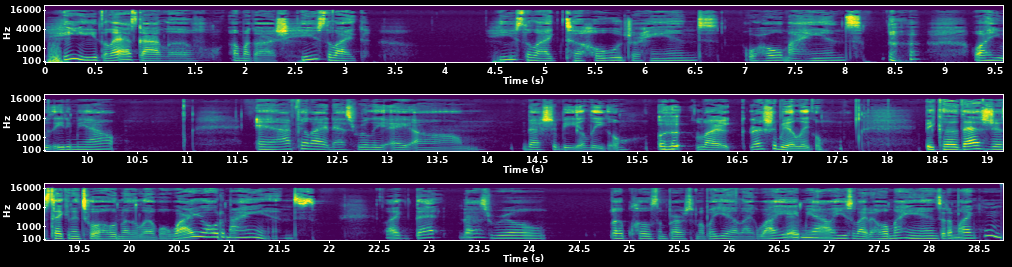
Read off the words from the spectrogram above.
he, the last guy I love, oh my gosh, he used to like he used to like to hold your hands or hold my hands while he was eating me out. And I feel like that's really a um that should be illegal. like that should be illegal. Because that's just taking it to a whole nother level. Why are you holding my hands? Like that that's real up close and personal. But yeah, like while he ate me out, he used to like to hold my hands, and I'm like, hmm,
